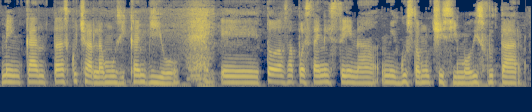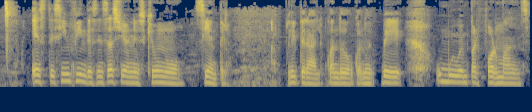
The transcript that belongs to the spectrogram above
Me encanta escuchar la música en vivo, eh, toda esa puesta en escena. Me gusta muchísimo disfrutar este sinfín de sensaciones que uno siente literal, cuando, cuando ve un muy buen performance,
